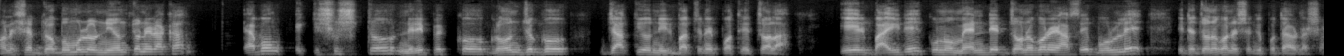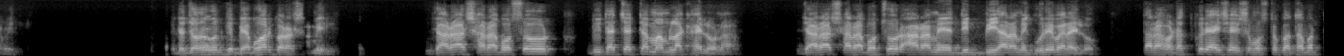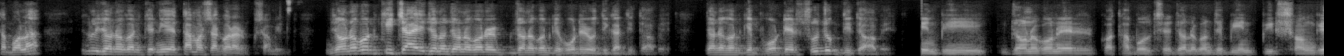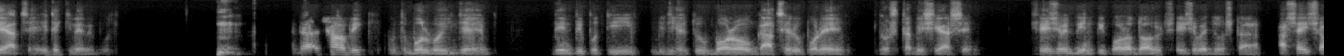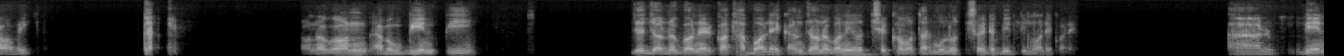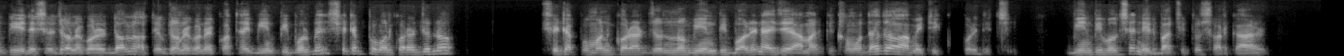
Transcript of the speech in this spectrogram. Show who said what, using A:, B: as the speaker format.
A: মানুষের দ্রব্যমূল্য নিয়ন্ত্রণে রাখা এবং একটি সুষ্ঠু, নিরপেক্ষ, গ্রহণযোগ্য জাতীয় নির্বাচনের পথে চলা। এর বাইরে কোনো ম্যান্ডেট জনগণের আছে বললে এটা জনগণের সঙ্গে প্রতারণার সামিল। এটা জনগণকে ব্যবহার করার সামিল। যারা সারা বছর দুইটা, চারটা মামলা খাইলো না, যারা সারা বছর আরামে দিব্যি, আরামে ঘুরে বেড়াইলো, তারা হঠাৎ করে এসে এই সমস্ত কথাবার্তা বলা, এগুলি জনগণকে নিয়ে তামাশা করার সামিল। জনগণ কি চায় এই জন্য জনগণের জনগণকে ভোটের অধিকার দিতে হবে। জনগণকে ভোটের সুযোগ দিতে হবে। বিএনপি জনগণের কথা বলছে জনগণ যে বিএনপির সঙ্গে আছে এটা কীভাবে বুঝবে এটা স্বাভাবিক। আমি তো বলবোই যে বিএনপি প্রতি যেহেতু বড় গাছের উপরে দোষটা বেশি আসে সেই হিসেবে বিএনপি বড় দল সেই হিসেবে দোষটা আসাই স্বাভাবিক। জনগণ এবং বিএনপি যে জনগণের কথা বলে, কারণ জনগণই হচ্ছে ক্ষমতার মূল উৎস, এটা বিএনপি মনে করে। আর বিএনপি এদেশের জনগণের দল, অতএব জনগণের কথাই বিএনপি বলবে, সেটা প্রমাণ করার জন্য, সেটা প্রমাণ করার জন্য বিএনপি বলে নাই যে, আমাকে ক্ষমতা দাও, আমি ঠিক করে দিচ্ছি। বিএনপি বলছে, নির্বাচিত সরকার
